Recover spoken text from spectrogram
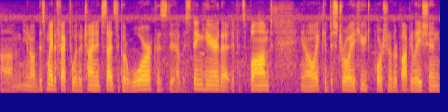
um, you know, this might affect whether China decides to go to war because they have this thing here that if it's bombed, you know, it could destroy a huge portion of their population.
